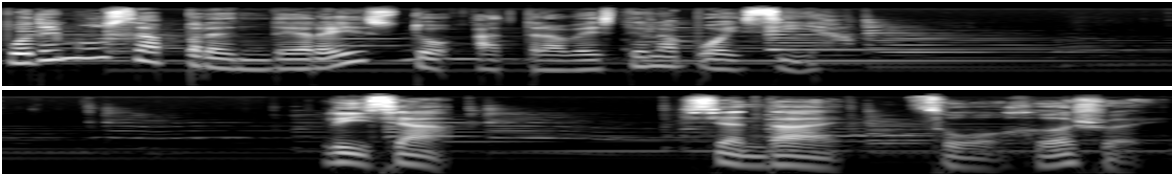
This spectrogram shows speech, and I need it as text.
Podemos aprender esto a través de la poesía. 立夏，现代左河水。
